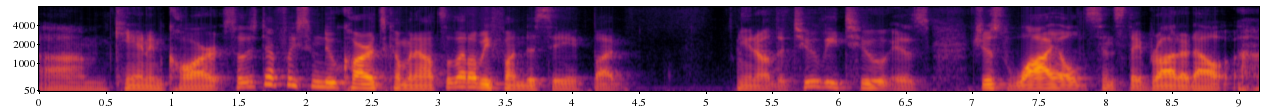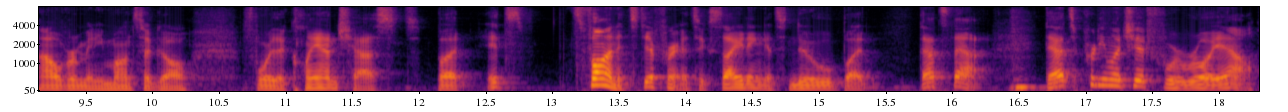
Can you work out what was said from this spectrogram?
um, Cannon Cart. So there's definitely some new cards coming out, so that'll be fun to see. But you know, the 2v2 is just wild since they brought it out however many months ago for the clan chest. But it's it's fun, it's different, it's exciting, it's new, but that's that. That's pretty much it for Royale.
